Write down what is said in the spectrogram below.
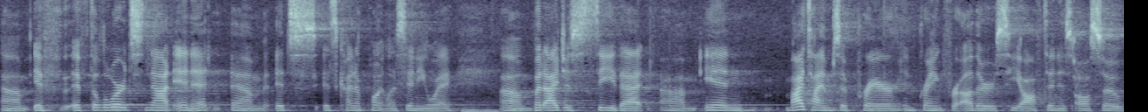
um, if, if the Lord's not in it, um, it's, it's kind of pointless anyway. Mm-hmm. Um, but I just see that um, in my times of prayer and praying for others, He often is also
